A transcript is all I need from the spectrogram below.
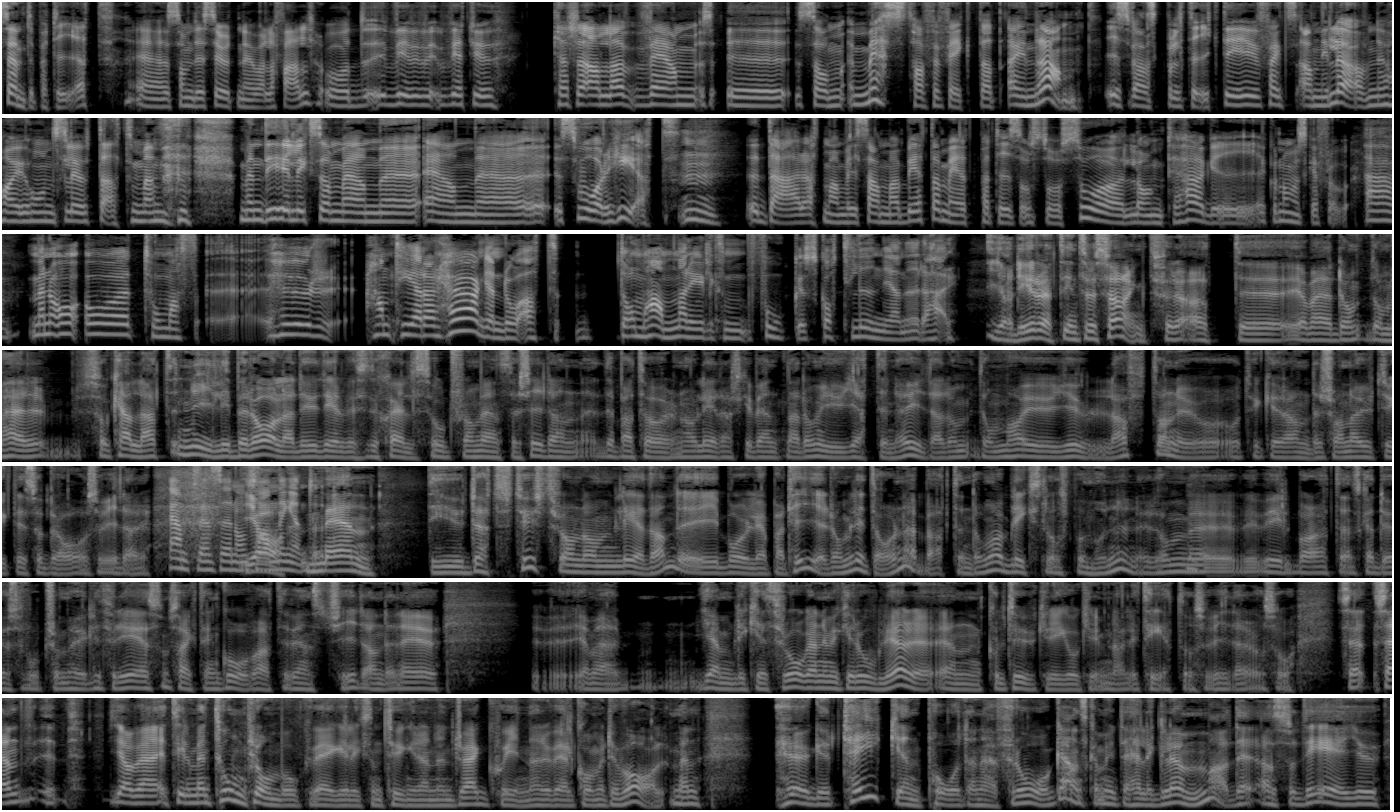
Centerpartiet, eh, som det ser ut nu i alla fall. Och vi vet ju kanske alla vem eh, som mest har förfäktat Ayn Rand i svensk politik. Det är ju faktiskt Annie Lööf. Nu har ju hon slutat, men, men det är liksom en, en eh, svårighet mm. där att man vill samarbeta med ett parti som står så långt till höger i ekonomiska frågor. Uh, men och, och Thomas, eh, hur hanterar högern då att de hamnar i liksom fokus, skottlinjen i det här? Ja, det är rätt intressant för att eh, jag menar, de, de här så kallat nyliberala, det är ju delvis ett skällsord från vänstersidan, debattörerna och ledarskribenterna, de är ju jättenöjda. De, de har ju julafton nu och, och, tycker Andersson har uttryckt det så bra och så vidare. Äntligen säger någon ja, sanningen. Typ. Men det är ju dödstyst från de ledande i borgerliga partier. De vill inte ha den här debatten. De har blixtlås på munnen nu. De mm. Eh, vill bara att den ska dö så fort som möjligt. För det är som sagt en gåva till vänstersidan. Den är jag menar, jämlikhetsfrågan är mycket roligare än kulturkrig och kriminalitet och så vidare. Och så. Sen, sen eh, jag menar, till och med en tom plånbok väger liksom tyngre än en dragqueen när det väl kommer till val. Men högertaken på den här frågan ska man inte heller glömma. Det, alltså det är ju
